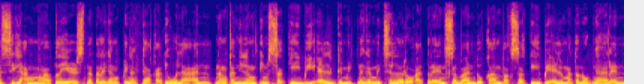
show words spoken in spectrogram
sila ang mga players na talagang pinagkakatiwalaan ng kanilang team sa KBL. Gamit na gamit sa laro at rin sa bando comeback sa KPL matunog nga rin.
